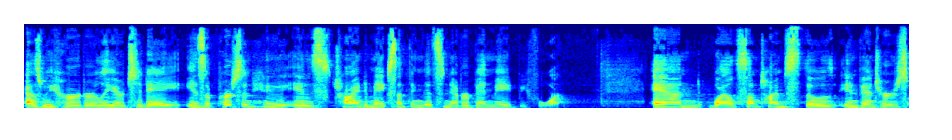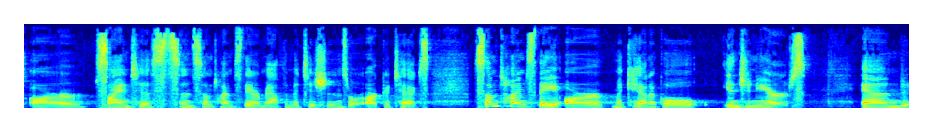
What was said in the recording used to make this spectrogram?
as we heard earlier today, is a person who is trying to make something that's never been made before. And while sometimes those inventors are scientists and sometimes they are mathematicians or architects, sometimes they are mechanical engineers. And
